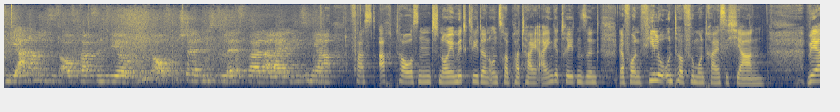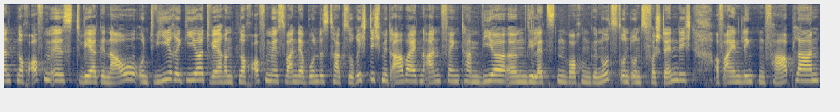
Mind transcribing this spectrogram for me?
für die Annahme dieses Auftrags sind wir gut aufgestellt, nicht zuletzt, weil allein in diesem Jahr fast 8000 neue Mitglieder in unserer Partei eingetreten sind, davon viele unter 35 Jahren. Während noch offen ist, wer genau und wie regiert, während noch offen ist, wann der Bundestag so richtig mit Arbeiten anfängt, haben wir ähm, die letzten Wochen genutzt und uns verständigt auf einen linken Fahrplan.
